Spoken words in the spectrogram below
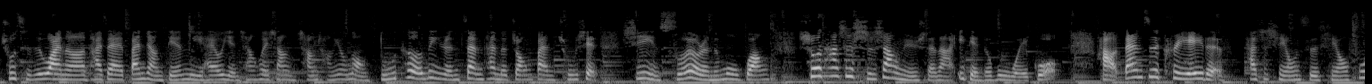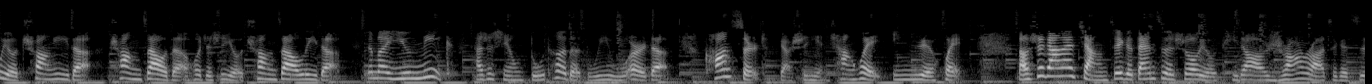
除此之外呢，他在颁奖典礼还有演唱会上，常常用那种独特、令人赞叹的装扮出现，吸引所有人的目光。说她是时尚女神啊，一点都不为过。好，单字 creative，它是形容词，形容富有创意的、创造的，或者是有创造力的。那么 unique，它是形容独特的、独一无二的。concert 表示演唱会、音乐会。老师刚才讲这个单字的时候，有提到 genre 这个字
